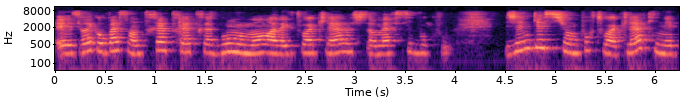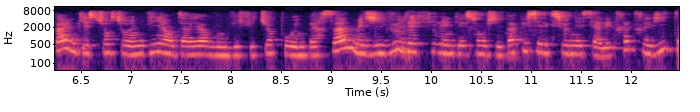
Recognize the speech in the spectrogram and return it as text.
Et c'est vrai qu'on passe un très très très bon moment avec toi Claire, je te remercie beaucoup. J'ai une question pour toi, Claire, qui n'est pas une question sur une vie antérieure ou une vie future pour une personne, mais j'ai vu Oui. défiler une question que je n'ai pas pu sélectionner, c'est allé très très vite.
